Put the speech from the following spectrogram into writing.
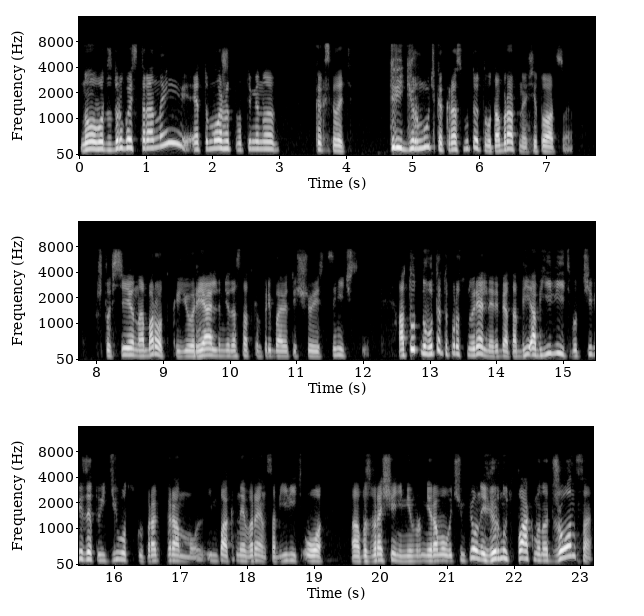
Но вот с другой стороны, это может вот именно, как сказать, триггернуть как раз вот эту вот обратную ситуацию, что все, наоборот, к ее реальным недостаткам прибавят еще и сценические. А тут, ну вот это просто, ну реально, ребят, объявить вот через эту идиотскую программу Impact Never Ends, объявить о, о возвращении мирового чемпиона и вернуть Пакмана Джонса,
